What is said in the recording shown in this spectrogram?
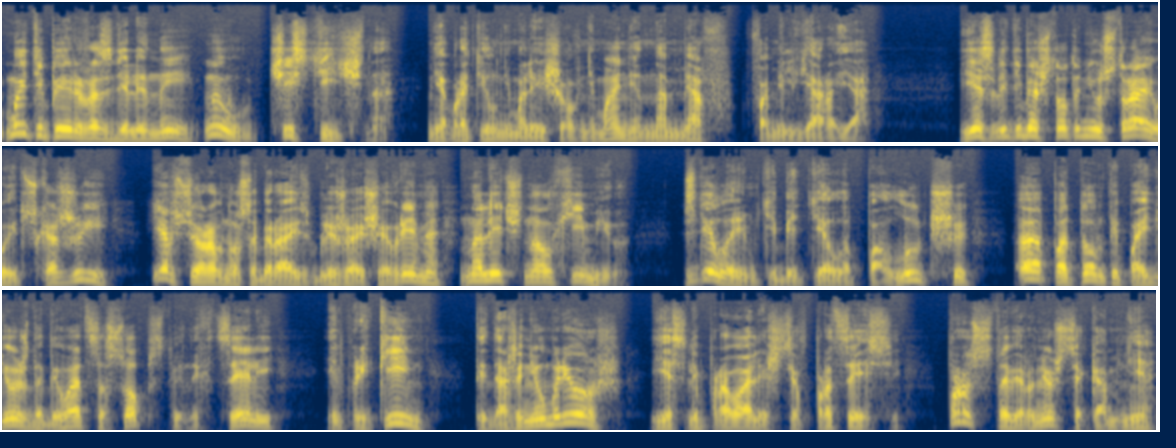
Мы теперь разделены, ну, частично, — не обратил ни малейшего внимания на мяв фамильяра я. Если тебе что-то не устраивает, скажи, я все равно собираюсь в ближайшее время налечь на алхимию. Сделаем тебе тело получше, а потом ты пойдешь добиваться собственных целей. И прикинь, ты даже не умрешь, если провалишься в процессе. Просто вернешься ко мне.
